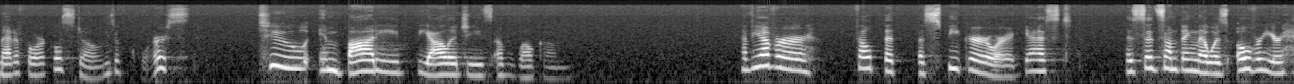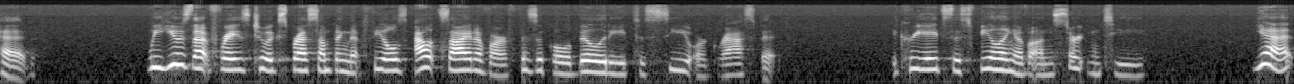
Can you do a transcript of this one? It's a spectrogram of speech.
metaphorical stones, of course, to embodied theologies of welcome. Have you ever felt that a speaker or a guest has said something that was over your head? We use that phrase to express something that feels outside of our physical ability to see or grasp it. It creates this feeling of uncertainty. Yet,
